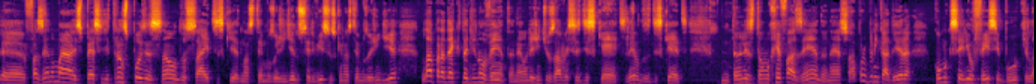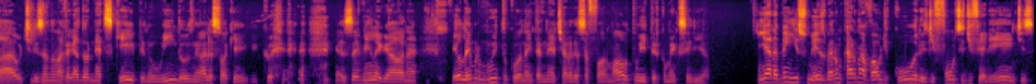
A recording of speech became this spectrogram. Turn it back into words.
é, fazendo uma espécie de transposição dos sites que nós temos hoje em dia, dos serviços que nós temos hoje em dia, lá para a década de 90, né, onde a gente usava esses disquetes, lembra dos disquetes? Então eles estão refazendo, né, só por brincadeira, como que seria o Facebook lá, utilizando o navegador Netscape no Windows, né? Olha só que, que ia ser bem legal, né? Eu lembro muito quando a internet era dessa forma. Olha o Twitter como é que seria. E era bem isso mesmo, era um carnaval de cores, de fontes diferentes,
